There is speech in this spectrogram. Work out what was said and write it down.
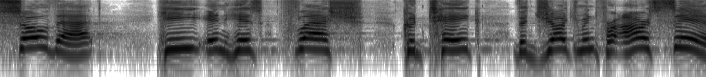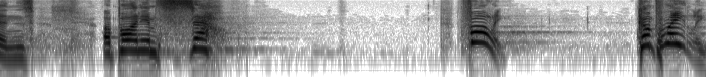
so that he in his flesh could take the judgment for our sins upon himself fully completely.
